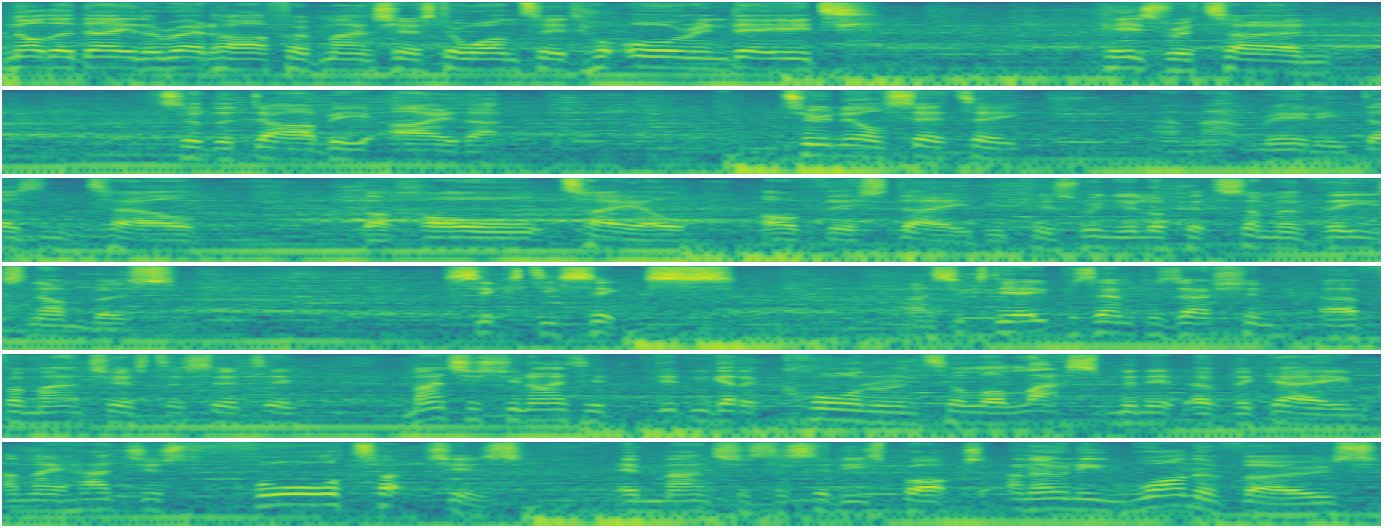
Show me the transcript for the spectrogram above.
Not the day the red half of Manchester wanted, or indeed his return to the derby either. 2-0 City, and that really doesn't tell the whole tale of this day, because when you look at some of these numbers, 66 uh, 68% possession uh, for Manchester City. Manchester United didn't get a corner until the last minute of the game, and they had just four touches in Manchester City's box, and only one of those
